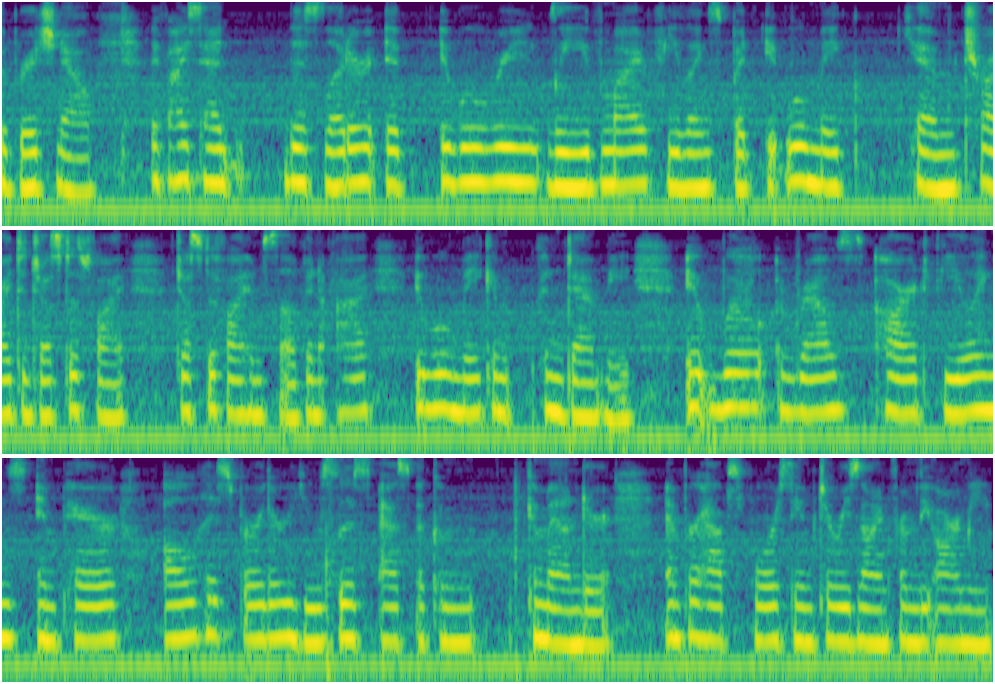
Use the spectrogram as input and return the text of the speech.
the bridge now. If I send this letter, it it will relieve my feelings, but it will make him try to justify justify himself and I it will make him condemn me. It will arouse hard feelings, impair all his further useless as a com- commander, and perhaps force him to resign from the army.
